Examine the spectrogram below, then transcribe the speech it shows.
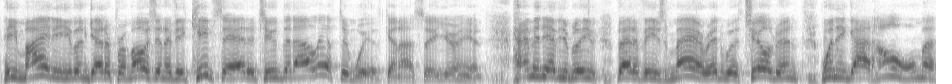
he might even get a promotion if he keeps the attitude that I left him with? Can I see your hand? How many of you believe that if he's married with children, when he got home,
